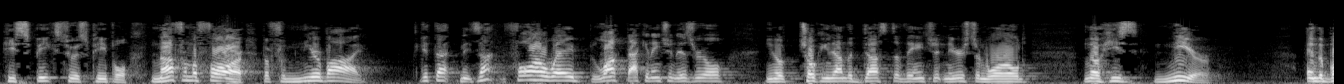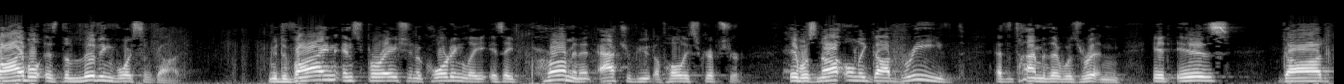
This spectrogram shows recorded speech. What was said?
he speaks to his people, not from afar, but from nearby. Get that? It's not far away, locked back in ancient Israel, you know, choking down the dust of the ancient Near Eastern world. No, he's near. And the Bible is the living voice of God. The divine inspiration, accordingly, is a permanent attribute of Holy Scripture. It was not only God breathed at the time that it was written, it is God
